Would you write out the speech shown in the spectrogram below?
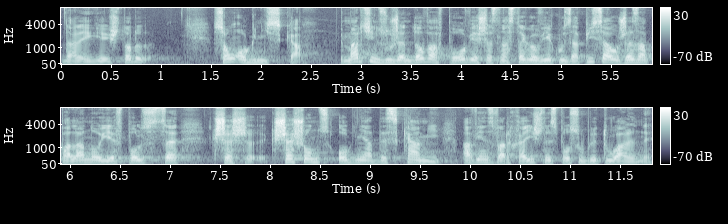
dalej Gejsztor, są ogniska. Marcin z Urzędowa w połowie XVI wieku zapisał, że zapalano je w Polsce krzesz, krzesząc ognia deskami, a więc w archaiczny sposób rytualny.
